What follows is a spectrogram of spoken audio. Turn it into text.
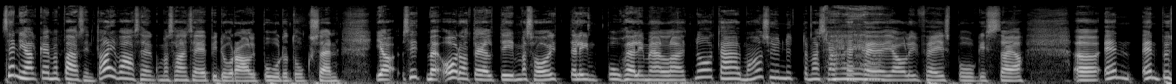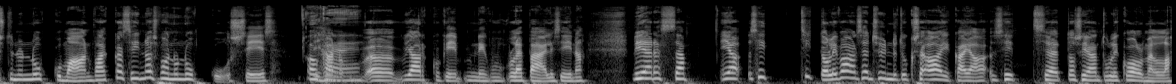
sen jälkeen mä pääsin taivaaseen, kun mä sain sen epiduraalipuudutuksen. Ja sitten me odoteltiin, mä soittelin puhelimella, että no täällä mä oon synnyttämässä, hehehe, ja olin Facebookissa. Ja ö, en, en pystynyt nukkumaan, vaikka siinä olisi voinut nukkua siis. Okei. Ihan ö, Jarkkokin niin kuin lepäili siinä vieressä. Ja sitten sitten oli vaan sen synnytyksen aika ja sitten se tosiaan tuli kolmella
